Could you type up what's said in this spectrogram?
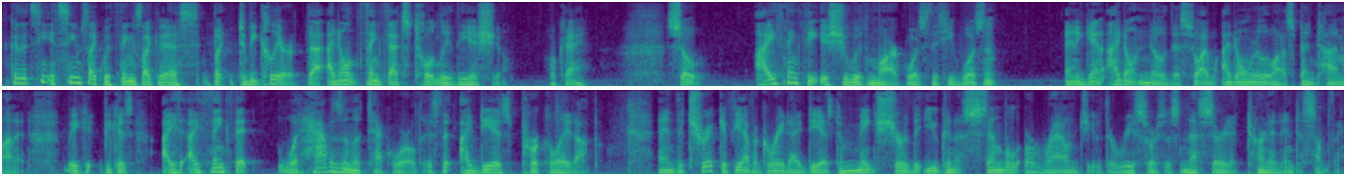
Because it, se- it seems like with things like this, but to be clear, that I don't think that's totally the issue. Okay, so I think the issue with Mark was that he wasn't. And again, I don't know this, so I, I don't really want to spend time on it because I, I think that what happens in the tech world is that ideas percolate up. And the trick, if you have a great idea, is to make sure that you can assemble around you the resources necessary to turn it into something.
